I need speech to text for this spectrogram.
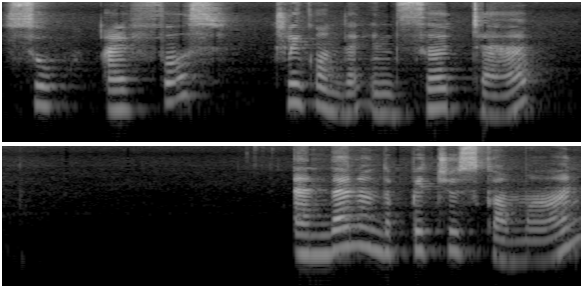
So I first click on the insert tab and then on the pictures command.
